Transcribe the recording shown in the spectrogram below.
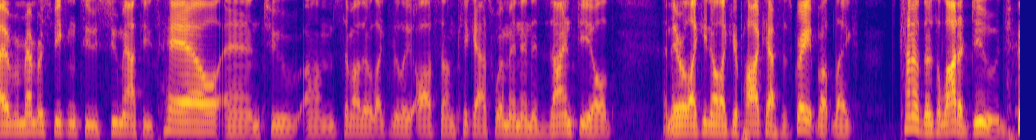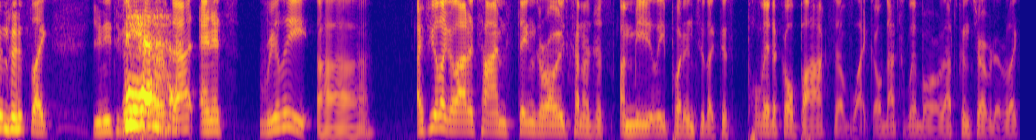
I remember speaking to Su Mathews Hale and to um, some other like really awesome kick-ass women in the design field, and they were like, you know, like your podcast is great, but like it's kind of there's a lot of dudes, and it's like you need to be aware Yeah. of that, and it's really. Uh, I feel like a lot of times things are always kind of just immediately put into like this political box of like, oh, that's liberal or that's conservative, like.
